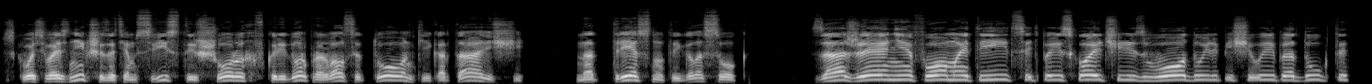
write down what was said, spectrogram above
Сквозь возникший затем свист и шорох в коридор прорвался тонкий, картавящий, надтреснутый голосок. Зажжение фомы-30 происходит через воду или пищевые продукты,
